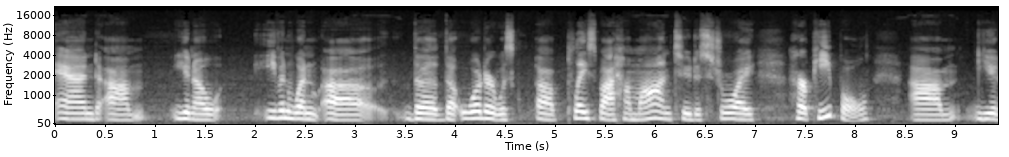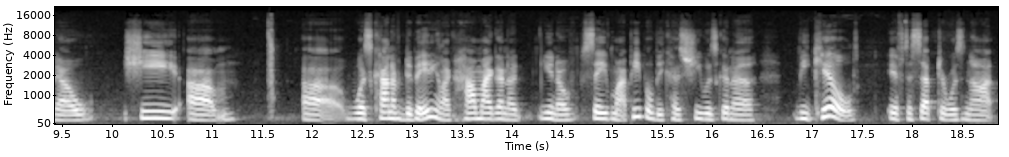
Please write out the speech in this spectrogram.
And um, you know even when uh, the the order was uh, placed by Haman to destroy her people um, you know she um, uh, was kind of debating like how am I going to you know save my people? Because she was going to be killed if the scepter was not,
